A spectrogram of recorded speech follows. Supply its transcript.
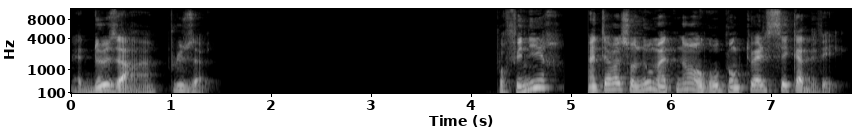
est 2A1 plus E. Pour finir, intéressons-nous maintenant au groupe ponctuel C4V.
